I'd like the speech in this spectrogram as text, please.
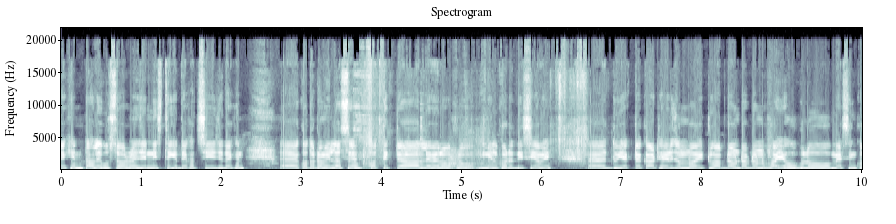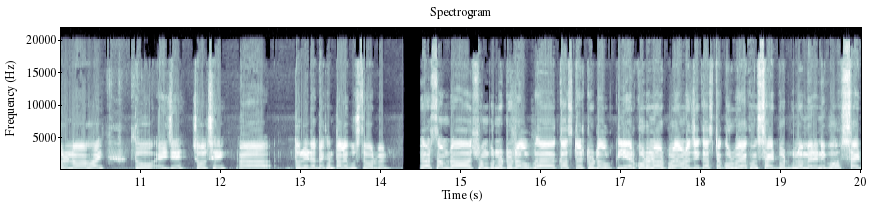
দেখেন, তাহলে বুঝতে পারবেন যে নিচ থেকে দেখাচ্ছি। এই যে দেখেন কতটা মিল আছে। প্রত্যেকটা লেভেল মিল করে দিছি আমি। দুই একটা কাঠের জন্য একটু আপ ডাউন টাপ ডাউন হয়, ওগুলো ম্যাচিং করে নেওয়া হয়। তো এই যে চলছেই। তলিটা দেখেন, তাহলে বুঝতে পারবেন। Viewers, আমরা সম্পূর্ণ টোটাল কাজটা টোটাল ক্লিয়ার করে নেওয়ার পরে আমরা যে কাজটা করব এখন সাইড বোর্ডগুলো মেরে নিব। সাইড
